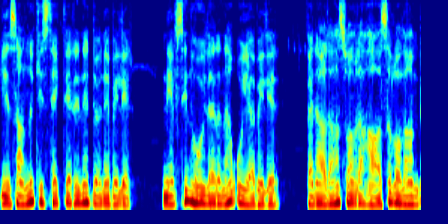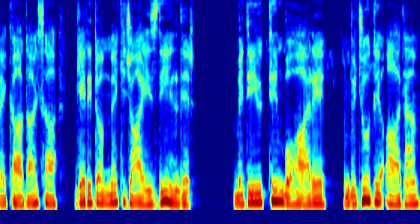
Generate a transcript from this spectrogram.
insanlık isteklerine dönebilir. Nefsin huylarına uyabilir. Fenadan sonra hasıl olan bekadaysa geri dönmek caiz değildir. Bediüddin Buhari, vücudi Adem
